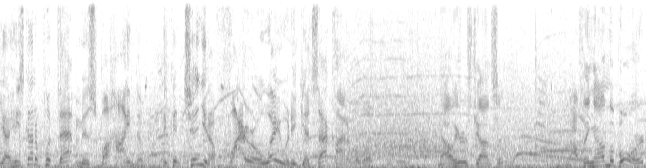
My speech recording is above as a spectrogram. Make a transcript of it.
Yeah, he's got to put that miss behind him and continue to fire away when he gets that kind of a look. Now here's Johnson. Nothing on the board.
